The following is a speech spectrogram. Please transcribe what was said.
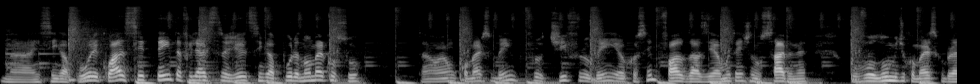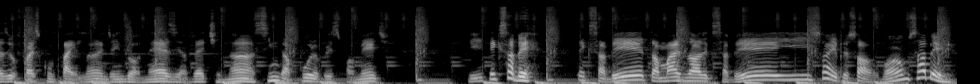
na, em Singapura e quase 70 filiais estrangeiras de Singapura no Mercosul. Então é um comércio bem frutífero, bem, é o que eu sempre falo da ASEAN, muita gente não sabe, né? O volume de comércio que o Brasil faz com Tailândia, Indonésia, Vietnã, Singapura principalmente. E tem que saber, tem que saber, tá mais na hora que saber, e isso aí, pessoal, vamos saber.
